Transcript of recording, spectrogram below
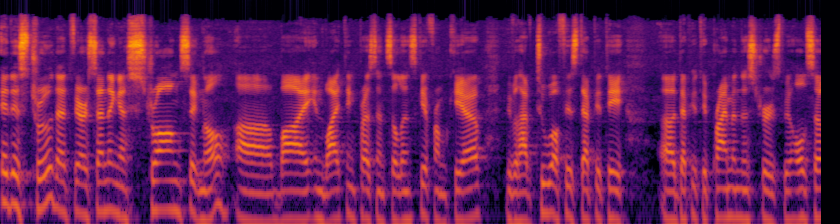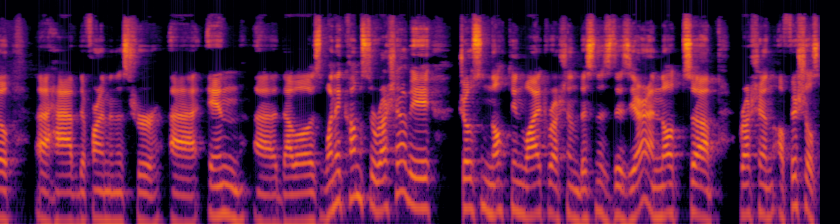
It is true that we are sending a strong signal uh, by inviting President Zelensky from Kiev. We will have two of his deputy uh, deputy prime ministers. We also uh, have the foreign minister uh, in uh, Davos. When it comes to Russia, we chose not to invite Russian business this year and not uh, Russian officials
